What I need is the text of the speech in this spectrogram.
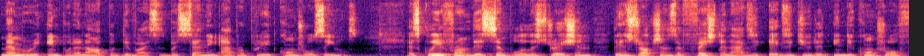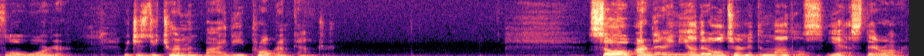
memory, input and output devices by sending appropriate control signals. As clear from this simple illustration, the instructions are fetched and ex executed in the control flow order, which is determined by the program counter. So, are there any other alternative models? Yes, there are.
